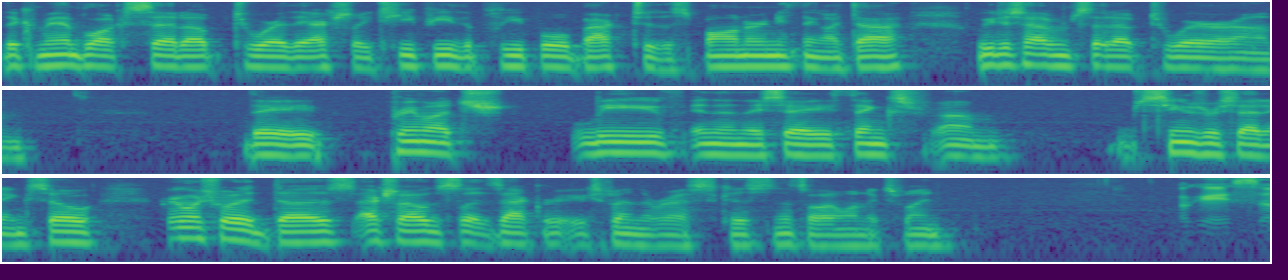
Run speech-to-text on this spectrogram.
the command block set up to where they actually TP the people back to the spawn or anything like that. We just have them set up to where um, they pretty much leave and then they say thanks. Um, seems resetting. So pretty much what it does. Actually, I'll just let Zach re- explain the rest because that's all I want to explain. Okay, so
